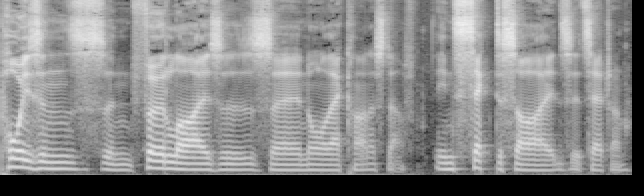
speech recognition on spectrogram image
poisons and fertilizers and all of that kind of stuff, insecticides, etc.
